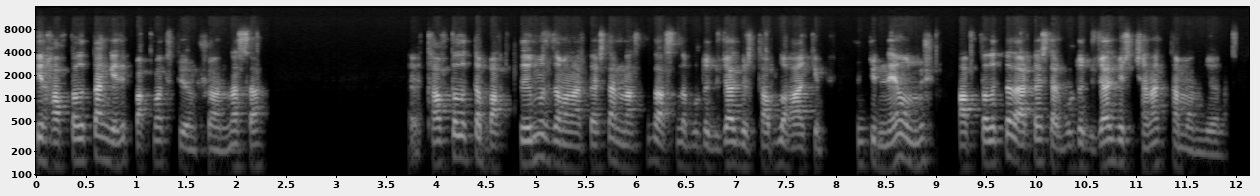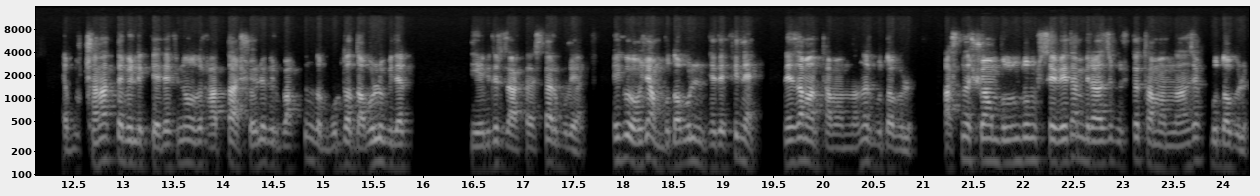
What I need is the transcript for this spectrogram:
Bir haftalıktan gelip bakmak istiyorum şu an NAS'a. Evet, haftalıkta baktığımız zaman arkadaşlar NAS'ta da aslında burada güzel bir tablo hakim. Çünkü ne olmuş? Haftalıkta da arkadaşlar burada güzel bir çanak tamamlıyor NAS. E bu çanakla birlikte hedefi ne olur? Hatta şöyle bir baktığımda burada W bile diyebiliriz arkadaşlar buraya. Peki hocam bu W'nin hedefi ne? Ne zaman tamamlanır bu W? Aslında şu an bulunduğumuz seviyeden birazcık üstte tamamlanacak bu W.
